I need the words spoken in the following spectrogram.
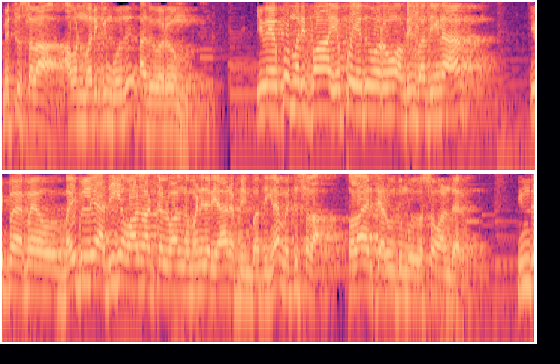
மெத்துசலா அவன் மறிக்கும் போது அது வரும். இவன் எப்போ மறிப்பான் எப்போ எது வரும் அப்படின்னு பார்த்தீங்கன்னா இப்போ பைபிள்லேயே அதிக வாழ்நாட்கள் வாழ்ந்த மனிதர் யார் அப்படின்னு பார்த்தீங்கன்னா மெத்துசலா. தொள்ளாயிரத்தி அறுபத்தொம்போது வருஷம் வாழ்ந்தார். இந்த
